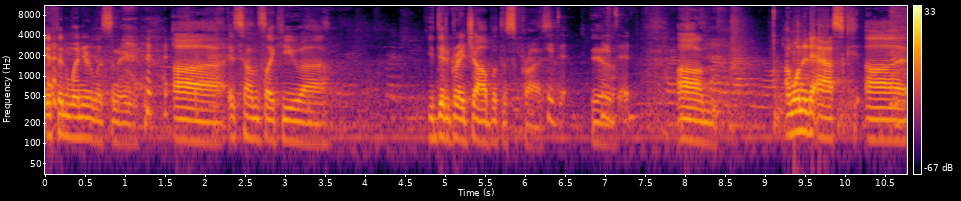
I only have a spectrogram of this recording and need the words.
if and when you're listening, uh, it sounds like you uh, you did a great job with the surprise. He did. Yeah. He did. I wanted to ask, uh,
